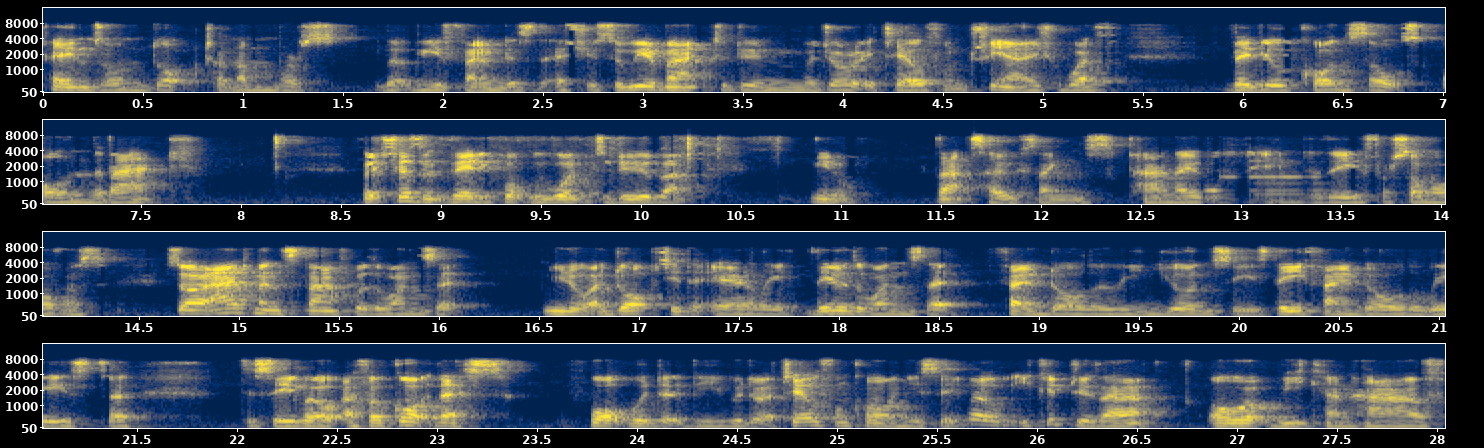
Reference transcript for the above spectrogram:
depends on doctor numbers that we found is the issue. So we're back to doing majority telephone triage with video consults on the back, which isn't very what we want to do, but you know, that's how things pan out at the end of the day for some of us. So our admin staff were the ones that you know adopted it early. They were the ones that found all the nuances. They found all the ways to to say, well, if I've got this, what would it be? Would it a telephone call? And you say, well, you could do that or we can have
